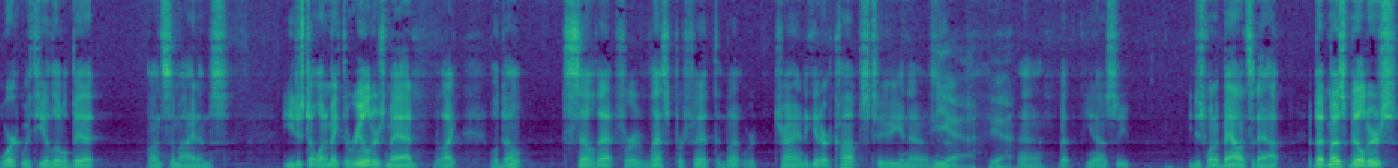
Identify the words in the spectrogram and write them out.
work with you a little bit on some items. You just don't want to make the realtors mad. Like, well, don't sell that for less per foot than what we're trying to get our comps to. You know. So, Yeah. Yeah. uh, but you know, so you, you just want to balance it out. But most builders,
